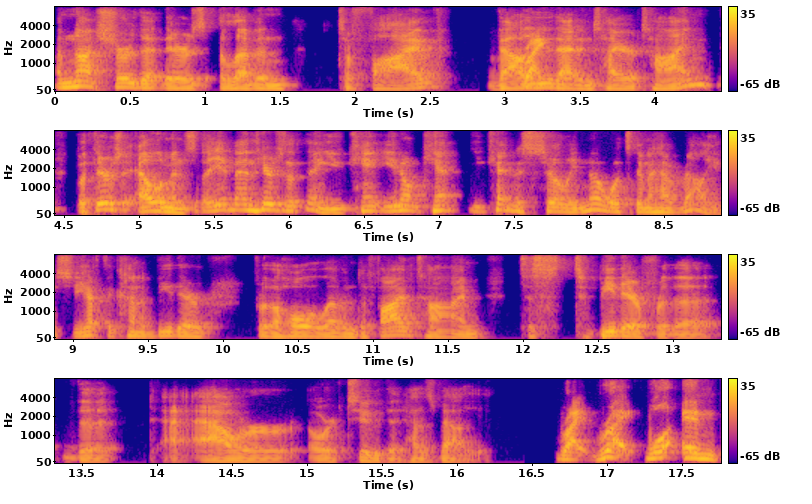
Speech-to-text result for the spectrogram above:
I'm not sure that there's 11 to 5 value Right. that entire time but there's elements and here's the thing you can't you don't can't you can't necessarily know what's going to have value so you have to kind of be there for the whole 11 to 5 time to to be there for the the hour or two that has value Right, right. Well, and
